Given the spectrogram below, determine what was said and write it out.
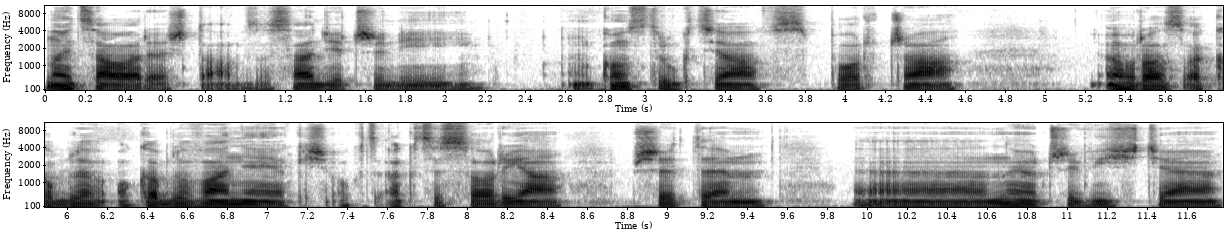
No i cała reszta w zasadzie, czyli konstrukcja wsporcza oraz okablowanie, jakieś akcesoria przy tym no i oczywiście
